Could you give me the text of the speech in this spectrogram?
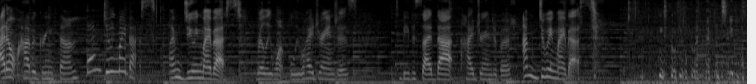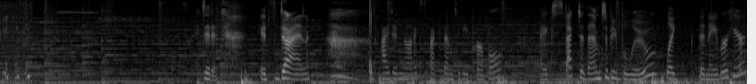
I don't have a green thumb, but I'm doing my best. I'm doing my best. Really want blue hydrangeas to be beside that hydrangea bush. I'm doing my best. I did it. It's done. I did not expect them to be purple. I expected them to be blue, like the neighbor here.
